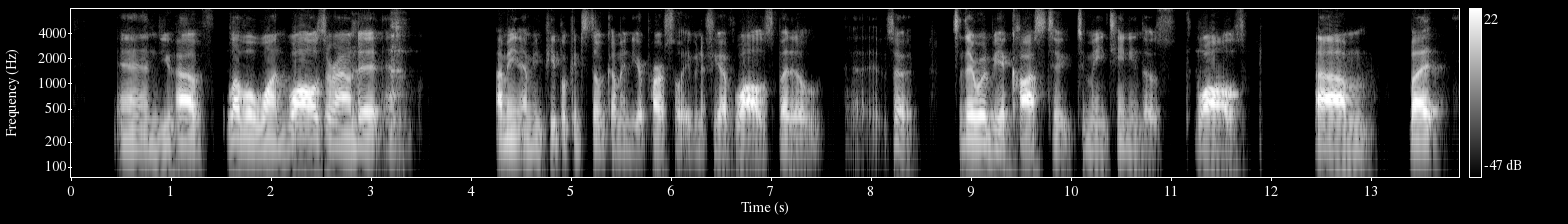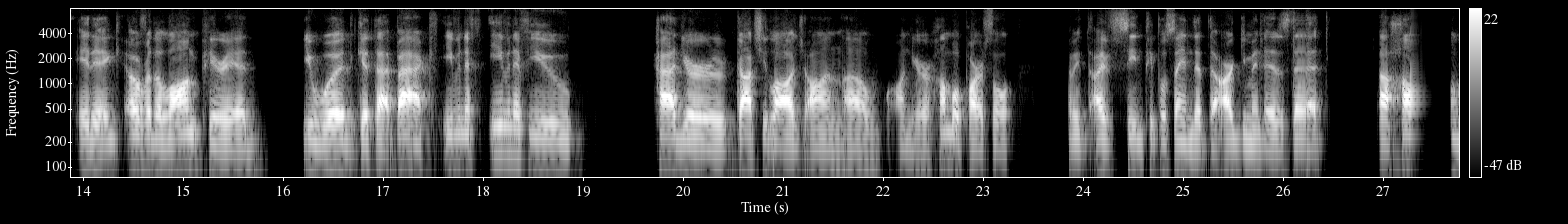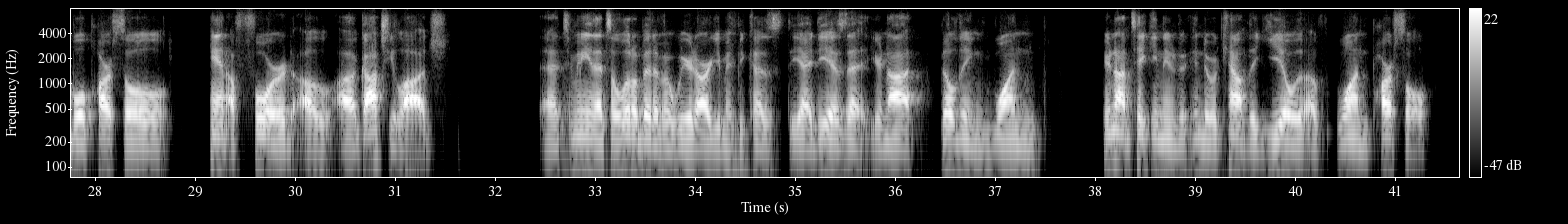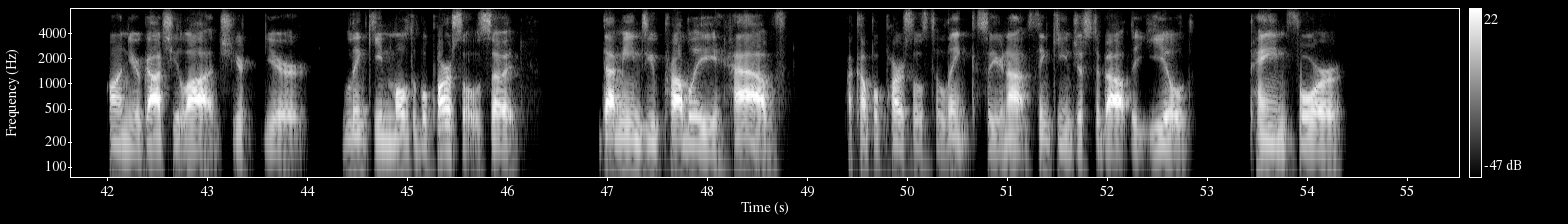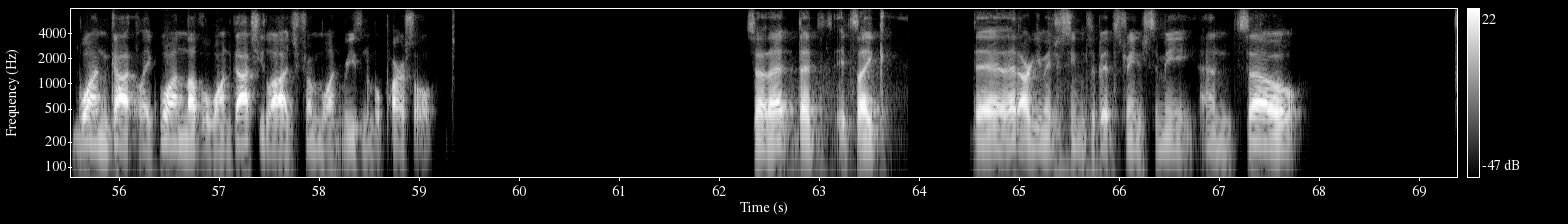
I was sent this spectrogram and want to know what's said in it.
and you have level 1 walls around it and I mean I mean people can still come into your parcel even if you have walls, but it'll uh, so so there would be a cost to to maintaining those walls. Um, but it, it over the long period, you would get that back, even if even if you had your Gotchi Lodge on uh, on your humble parcel. I mean, I've seen people saying that the argument is that a humble parcel can't afford a, a Gotchi Lodge. Uh, to me, that's a little bit of a weird argument because the idea is that you're not building one, you're not taking into, into account the yield of one parcel on your Gotchi Lodge. You're you're linking multiple parcels, so it that means you probably have a couple parcels to link. So you're not thinking just about the yield paying for one got like one level one Gotchi Lodge from one reasonable parcel. So that that it's like the that argument just seems a bit strange to me. And so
